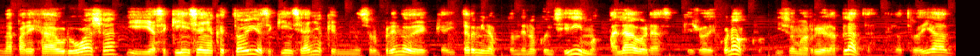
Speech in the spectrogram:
una pareja uruguaya y hace 15 años que estoy, hace 15 años que me sorprendo de que hay términos donde no coincidimos, palabras que yo desconozco y somos Río de la Plata. El otro día, en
